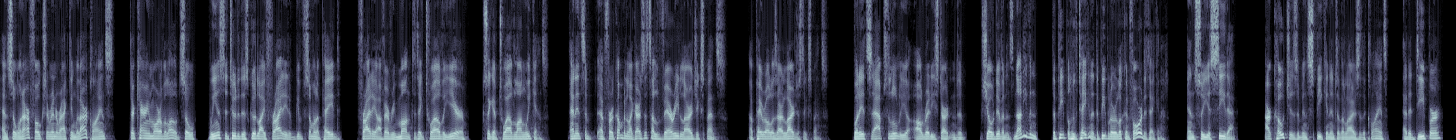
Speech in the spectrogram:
And so when our folks are interacting with our clients, they're carrying more of a load. So we instituted this Good Life Friday to give someone a paid Friday off every month to take 12 a year. So they have 12 long weekends. And it's a, uh, for a company like ours, it's a very large expense. A payroll is our largest expense, but it's absolutely already starting to show dividends. Not even the people who've taken it, the people who are looking forward to taking it. And so you see that. Our coaches have been speaking into the lives of the clients at a deeper,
